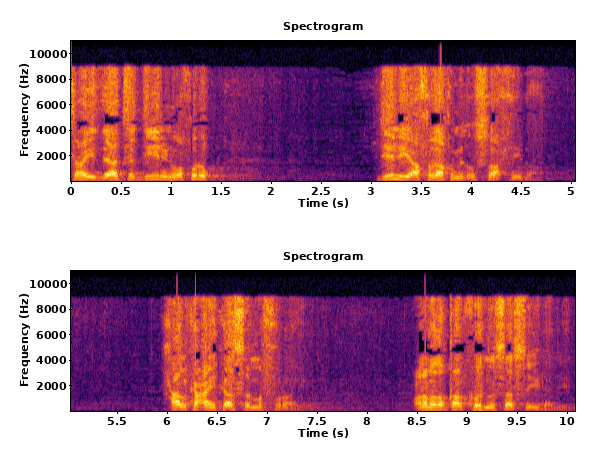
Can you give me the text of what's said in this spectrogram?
tahay daata diinin wa khuluq. Diin iyo akhlaaq mid u saaxiiba. Xaalka caynkaasa ma furaayo. Culammada qaarkoodna saasay yidhahdeen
